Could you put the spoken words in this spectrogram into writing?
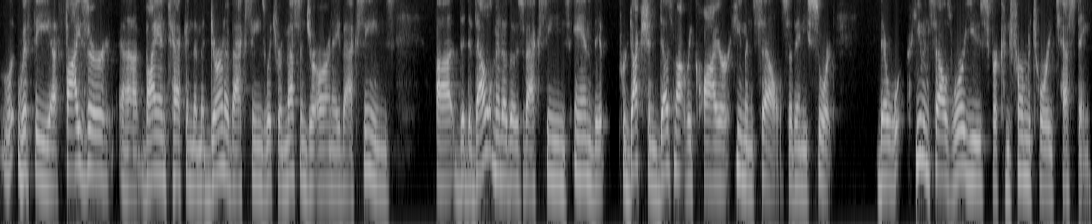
with the uh, Pfizer, uh, BioNTech, and the Moderna vaccines, which were messenger RNA vaccines, uh, the development of those vaccines and the production does not require human cells of any sort. There, human cells were used for confirmatory testing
